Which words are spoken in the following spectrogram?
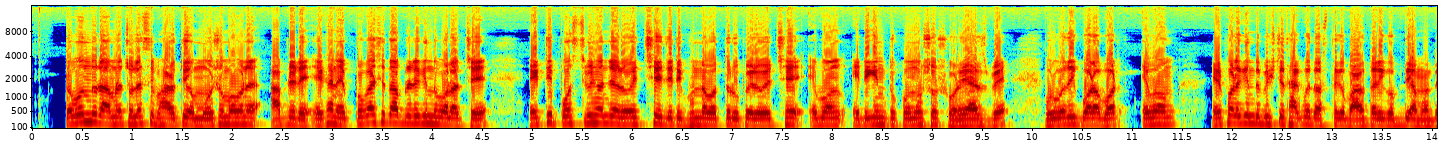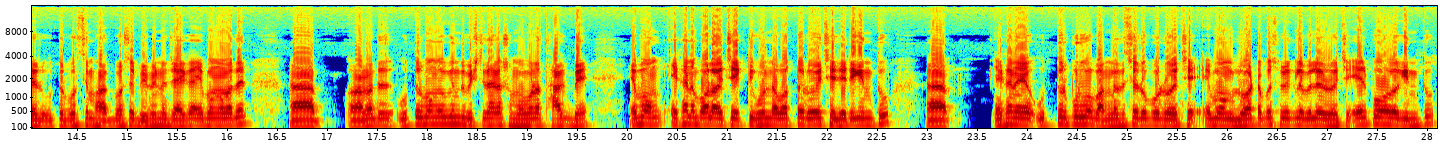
তো বন্ধুরা, আমরা চলে এসেছি ভারতীয় মৌসুম ভবনের আপডেটে এখানে প্রকাশিত আপডেটে কিন্তু বলা হচ্ছে, একটি পশ্চিমী ঝঞ্ঝা রয়েছে, যেটি ঘূর্ণাবর্ত রূপে রয়েছে এবং এটি কিন্তু ক্রমশ সরে আসবে পূর্ব দিক বরাবর এবং এর ফলে কিন্তু বৃষ্টি থাকবে দশ থেকে বারো তারিখ অবধি আমাদের উত্তর পশ্চিম ভারতবর্ষের বিভিন্ন জায়গায় এবং আমাদের আমাদের উত্তরবঙ্গেও কিন্তু বৃষ্টি থাকার সম্ভাবনা থাকবে এবং এখানে বলা হয়েছে, একটি ঘূর্ণাবর্ত রয়েছে যেটি কিন্তু এখানে উত্তর পূর্ব বাংলাদেশের উপর রয়েছে এবং লোয়ার টপোস্ফিরিক লেভেলে রয়েছে। এর প্রভাবে কিন্তু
